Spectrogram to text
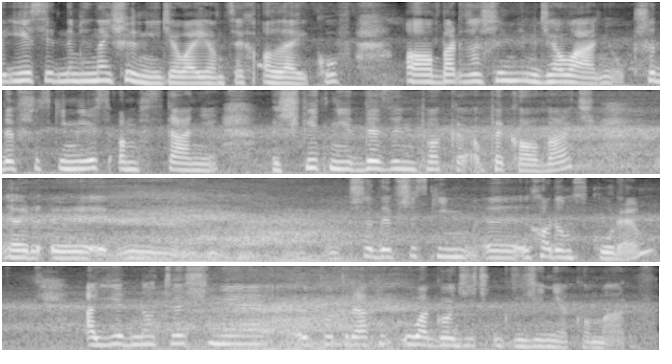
jest jednym z najsilniej działających olejków o bardzo silnym działaniu. Przede wszystkim jest on w stanie świetnie dezynfekować przede wszystkim y, chorą skórę, a jednocześnie potrafi ułagodzić ugryzienia komarów.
